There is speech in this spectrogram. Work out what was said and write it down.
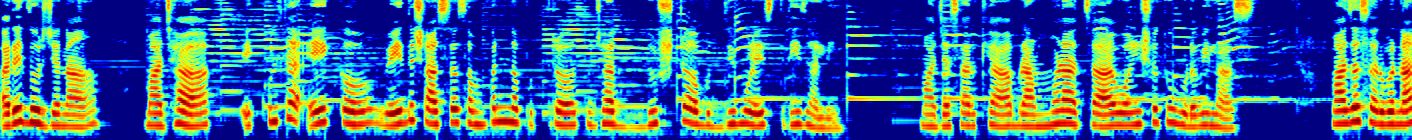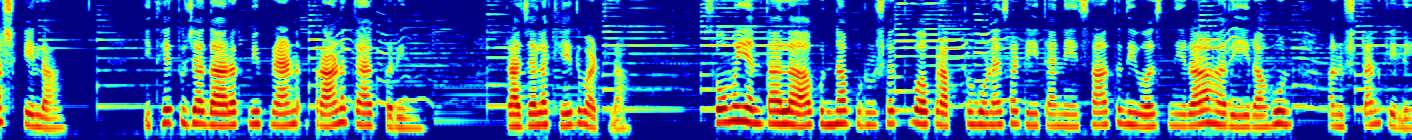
अरे दुर्जना माझ्या एकुलत्या एक वेदशास्त्र संपन्न पुत्र तुझ्या दुष्ट बुद्धीमुळे स्त्री झाली. माझ्यासारख्या ब्राह्मणाचा वंश तू बुडविलास. माझा सर्वनाश केला. इथे तुझ्या दारात मी प्राण प्राणत्याग करीन. राजाला खेद वाटला. सोमयंताला पुन्हा पुरुषत्व प्राप्त होण्यासाठी त्याने सात दिवस निराहारी राहून अनुष्ठान केले.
